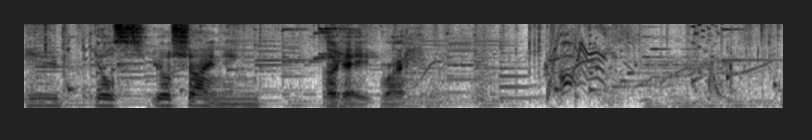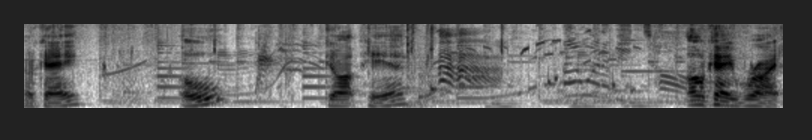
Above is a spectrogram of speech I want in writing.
you, you're, you're shining. Okay, right. Okay. Oh, go up here. Okay, right.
